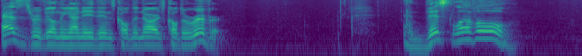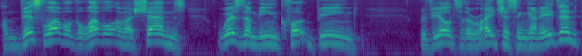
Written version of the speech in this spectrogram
as it's revealed in Gan Eden, it's called the Nar, it's called a river. And this level, on this level, the level of Hashem's wisdom being being revealed to the righteous in Gan Eden,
